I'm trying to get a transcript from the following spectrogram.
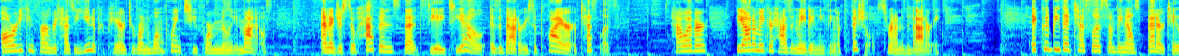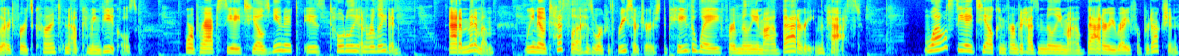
already confirmed it has a unit prepared to run 1.24 million miles, and it just so happens that CATL is a battery supplier of Tesla's. However, the automaker hasn't made anything official surrounding the battery. It could be that Tesla has something else better tailored for its current and upcoming vehicles, or perhaps CATL's unit is totally unrelated. At a minimum, we know Tesla has worked with researchers to pave the way for a million mile battery in the past. While CATL confirmed it has a million mile battery ready for production,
